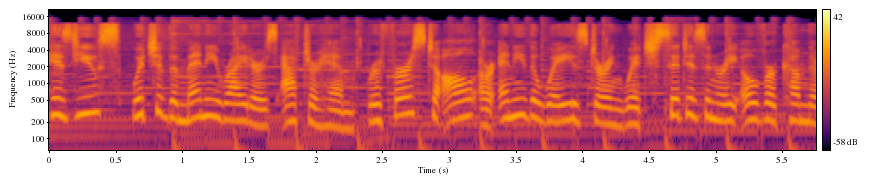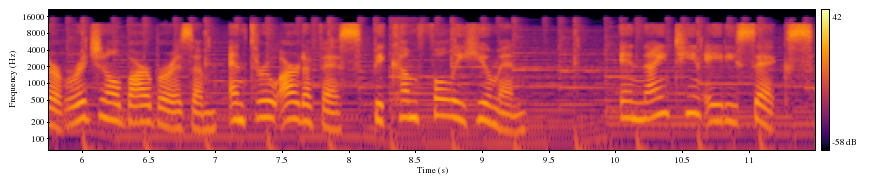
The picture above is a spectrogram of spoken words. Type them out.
His use, which of the many writers after him, refers to all or any of the ways during which citizenry overcome their original barbarism, and through artifice, become fully human. In 1986,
